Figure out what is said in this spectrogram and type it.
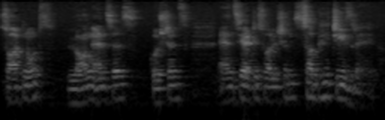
short notes long answers questions NCERT solution सभी चीज़ रहेगा।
